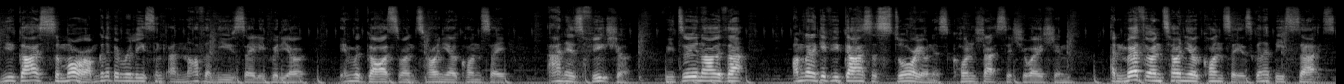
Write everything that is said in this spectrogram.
you guys, tomorrow I'm going to be releasing another news daily video in regards to Antonio Conte and his future. We do know that I'm going to give you guys a story on his contract situation and whether Antonio Conte is going to be sacked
